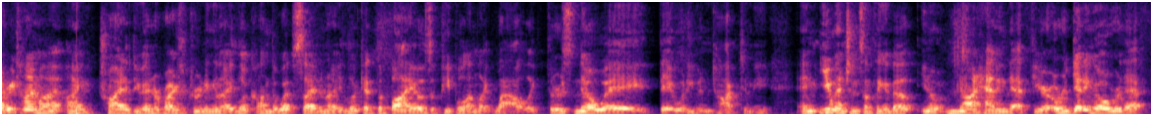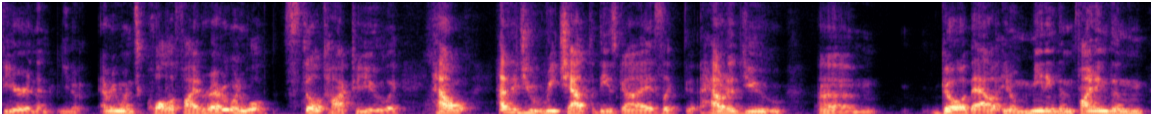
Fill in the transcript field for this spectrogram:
every time I, I try to do enterprise recruiting and I look on the website and I look at the bios of people, I'm like, wow, like there's no way they would even talk to me. And you mentioned something about you know not having that fear or getting over that fear, and then you know everyone's qualified or everyone will still talk to you. Like how how did you reach out to these guys? Like how did you um, go about you know meeting them, finding them,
